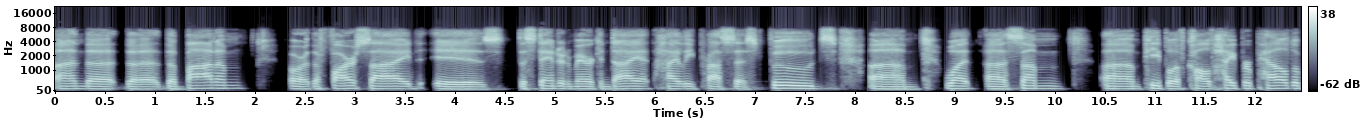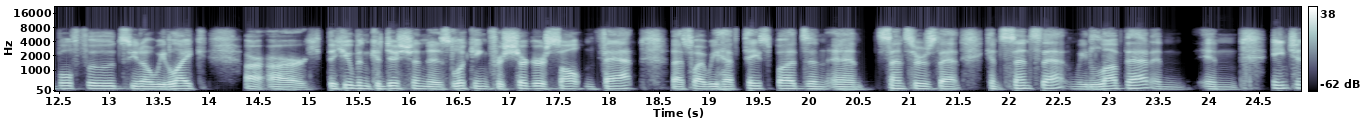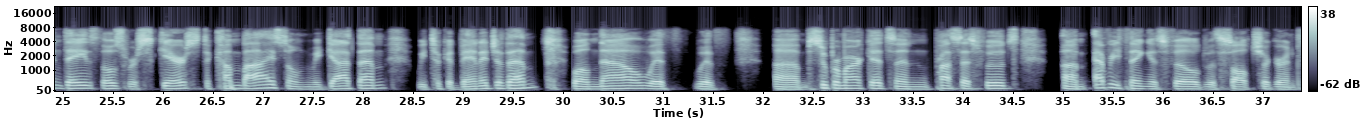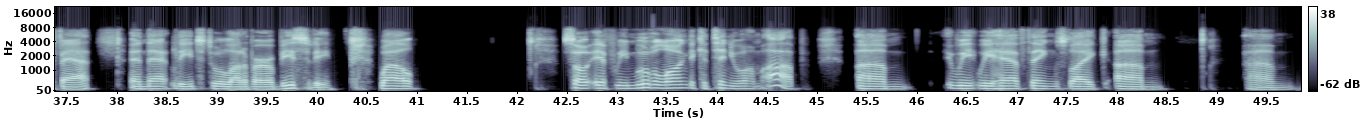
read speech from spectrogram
On the the the bottom or the far side is the standard American diet, highly processed foods, um, what uh, some um, people have called hyperpalatable foods. You know, we like our, our the human condition is looking for sugar, salt, and fat. That's why we have taste buds and, and sensors that can sense that. And we love that. And in ancient days, those were scarce to come by. So when we got them, we took advantage of them. Well, now with with um, supermarkets and processed foods, um, everything is filled with salt, sugar, and fat, and that leads to a lot of our obesity. Well, so if we move along the continuum up, um, we we have things like um, um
